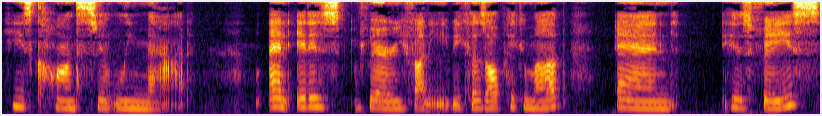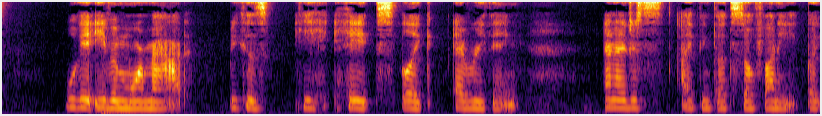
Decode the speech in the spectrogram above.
he's constantly mad. And it is very funny because I'll pick him up and his face will get even more mad because he hates like everything. And I just I think that's so funny, but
